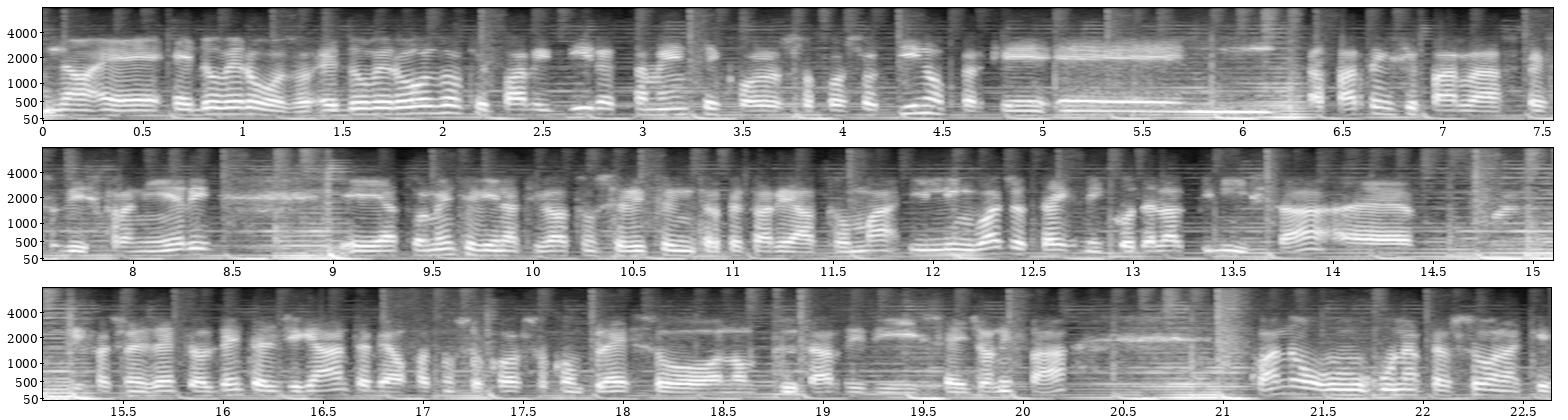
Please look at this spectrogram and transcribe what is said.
No, è, è doveroso, è doveroso che parli direttamente col soccorso alpino perché ehm, a parte che si parla spesso di stranieri e attualmente viene attivato un servizio di interpretariato, ma il linguaggio tecnico dell'alpinista, eh, vi faccio un esempio, al Dente del Gigante abbiamo fatto un soccorso complesso non più tardi di sei giorni fa, quando un- una persona che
